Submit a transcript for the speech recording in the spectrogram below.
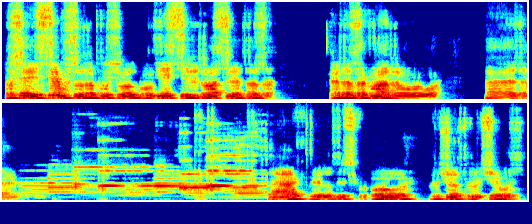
По сравнению с тем, что, допустим, он был 10 или 20 лет назад, когда закладывал его. А, это... Так, минуточку. О, ну что отключилось?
